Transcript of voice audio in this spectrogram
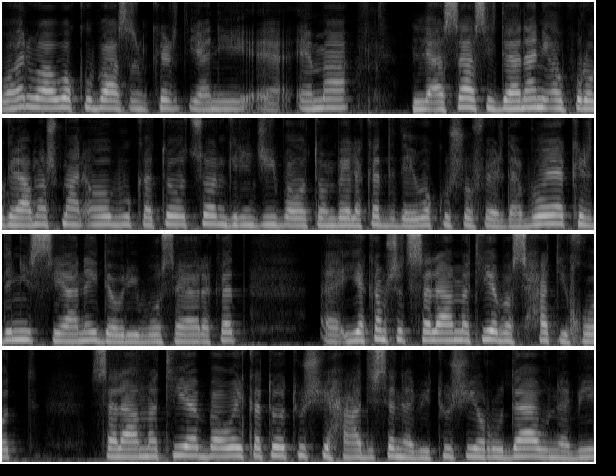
و هەروە وەکوو باسم کرد ینی ئێمە لە ئەساسی دانانی ئەو پرۆگرامەشمان ئەوە بوو کە تۆ چۆن گرنگی بە ئۆتۆمبێلەکەت دەدەی وەکو شۆفێردا بۆیە کردنی سیانەی دەوری بۆ سەیارەکەت یەکەم شت سەلامەتیە بە سحەتی خۆت سەلامەتیە بەوەی کە تۆ تووشی حادیسە نەبی تووشی ڕووداو نەبی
